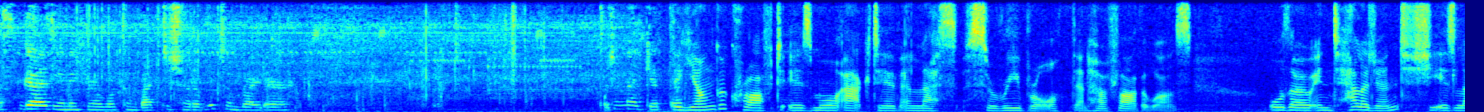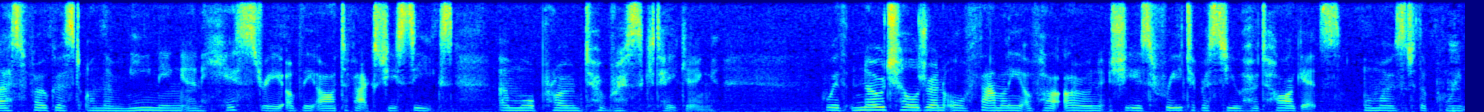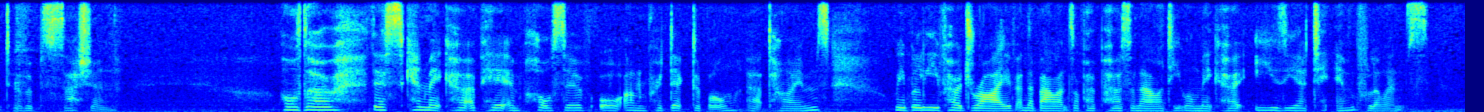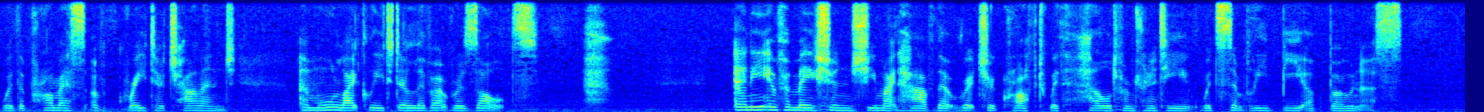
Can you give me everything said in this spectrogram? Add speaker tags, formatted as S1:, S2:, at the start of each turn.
S1: What's up guys, Yana here, welcome back to Shadow of the Tomb Raider. Didn't I get
S2: that? The younger Croft is more active and less cerebral than her father was. Although intelligent, she is less focused on the meaning and history of the artifacts she seeks and more prone to risk-taking. With no children or family of her own, she is free to pursue her targets, almost to the point of obsession. Although this can make her appear impulsive or unpredictable at times, we believe her drive and the balance of her personality will make her easier to influence, with the promise of greater challenge and more likely to deliver results. Any information she might have that Richard Croft withheld from Trinity would simply be a bonus.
